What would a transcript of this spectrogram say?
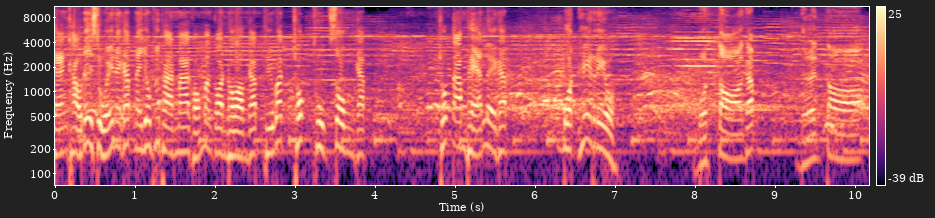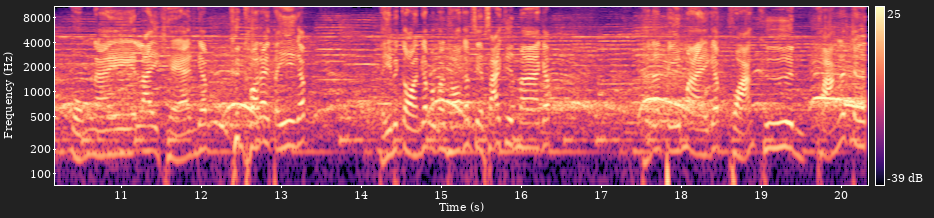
แทงเข่าได้สวยนะครับในยกที่ผ่านมาของมังกรทองครับ ถือว่าชกถูกทรงครับ ชกตามแผนเลยครับ บดให้เร็วบทต่อครับ เดินต่อวงในไล่แขนครับ ขึ้นคอได้ตีครับ ตีไปก่อนครับมังกรทองครับเสียบซ้ายคืนมาครับทางนั้นปีใหม่ครับขวางคืน ขวางแล้วเจอ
